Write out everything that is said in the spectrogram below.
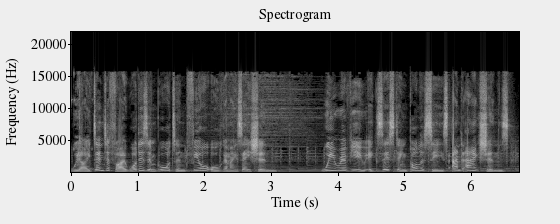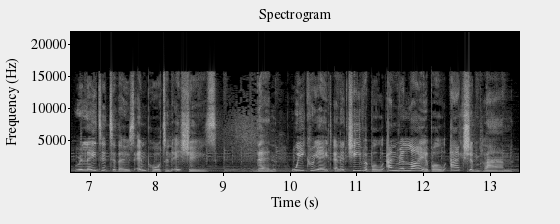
We identify what is important for your organization. We review existing policies and actions related to those important issues. Then, we create an achievable and reliable action plan.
